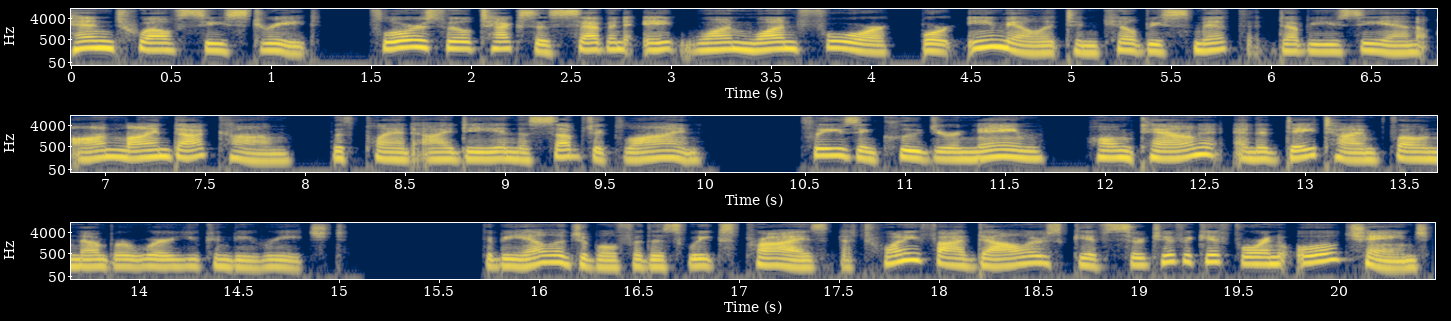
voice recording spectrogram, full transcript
1012 C Street, Floresville, Texas 78114, or email it to kilbysmith at wcnonline.com with Plant ID in the subject line. Please include your name, hometown, and a daytime phone number where you can be reached. To be eligible for this week's prize, a $25 gift certificate for an oil change,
